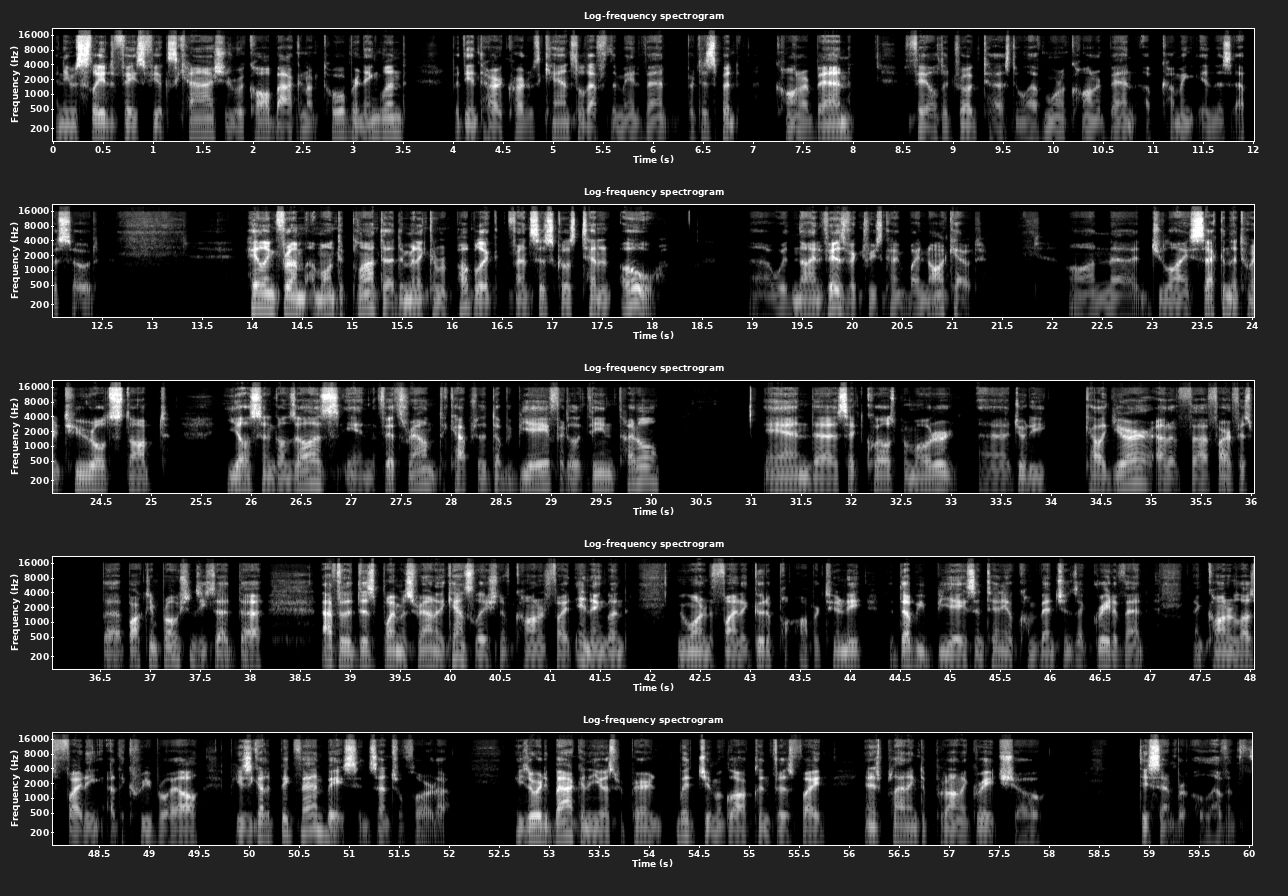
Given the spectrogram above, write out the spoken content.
and he was slated to face Felix Cash. You recall back in October in England, but the entire card was cancelled after the main event participant, Conor Benn, failed a drug test. And we'll have more on Conor Benn upcoming in this episode. Hailing from Monte Plata, Dominican Republic, Francisco's 10 and 0, uh, with nine of his victories coming by knockout. On uh, July 2nd, the 22 year old stopped Yeltsin Gonzalez in the fifth round to capture the WBA Fedelatin title. And uh, said Coyle's promoter, uh, Jody Caligier, out of uh, Firefist uh, Boxing Promotions, he said, uh, after the disappointment surrounding the cancellation of Conor's fight in England, we wanted to find a good opportunity. The WBA Centennial Convention is a great event, and Conor loves fighting at the Caribe Royale because he got a big fan base in Central Florida. He's already back in the U.S. preparing with Jim McLaughlin for this fight and is planning to put on a great show December 11th.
